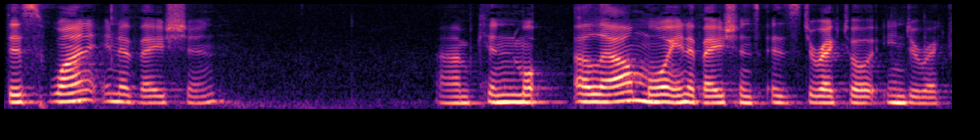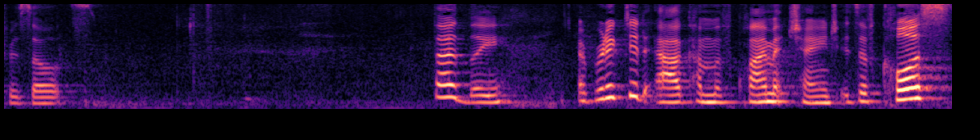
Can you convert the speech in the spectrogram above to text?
this one innovation um, can mo- allow more innovations as direct or indirect results. Thirdly, a predicted outcome of climate change is, of course,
